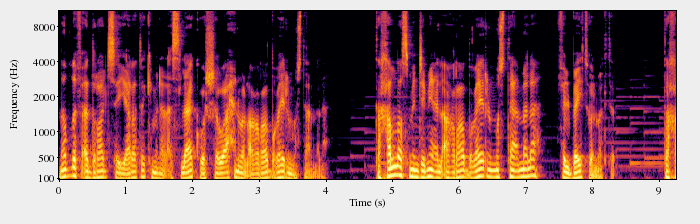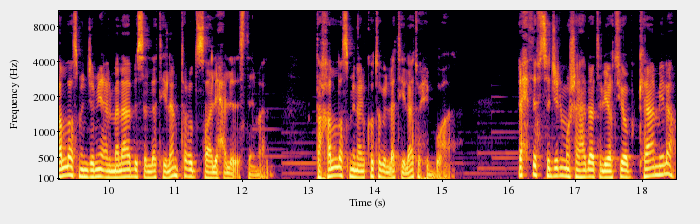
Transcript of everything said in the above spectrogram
نظف أدراج سيارتك من الأسلاك والشواحن والأغراض غير المستعملة. تخلص من جميع الأغراض غير المستعملة في البيت والمكتب. تخلص من جميع الملابس التي لم تعد صالحة للاستعمال. تخلص من الكتب التي لا تحبها. احذف سجل مشاهدات اليوتيوب كاملة.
